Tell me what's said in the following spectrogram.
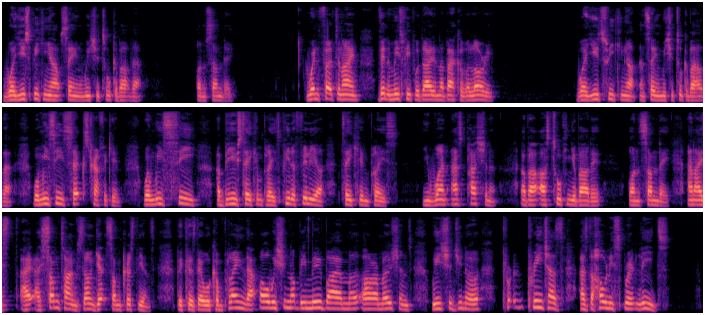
were you speaking out saying we should talk about that on Sunday? When 39 Vietnamese people died in the back of a lorry, were you speaking up and saying we should talk about that? When we see sex trafficking, when we see abuse taking place, pedophilia taking place, you weren't as passionate about us talking about it on Sunday. And I, I, I, sometimes don't get some Christians because they will complain that, oh, we should not be moved by our emotions. We should, you know, pr- preach as, as the Holy Spirit leads.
